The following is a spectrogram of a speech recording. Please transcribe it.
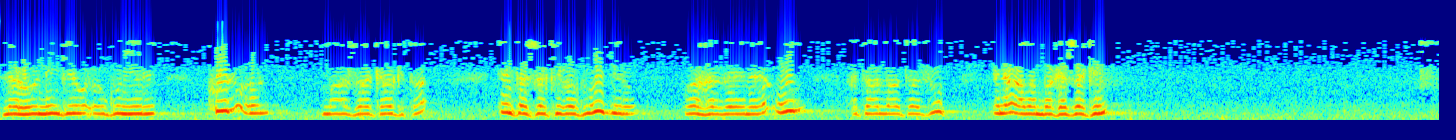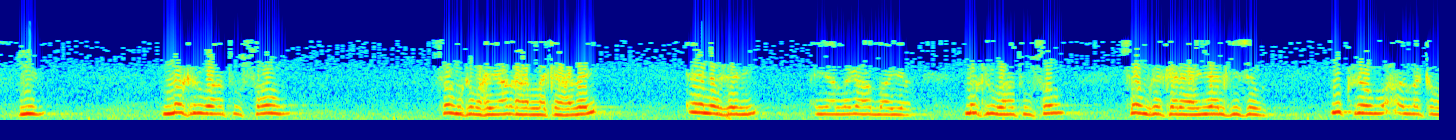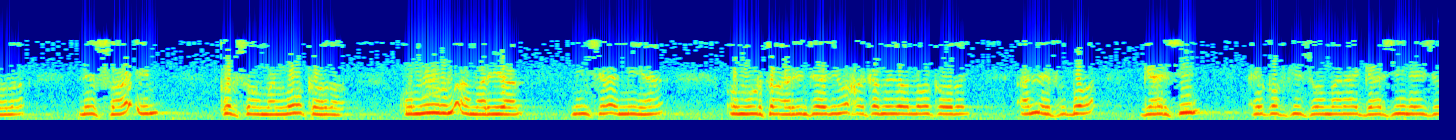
lahu ninkii wuxuu ku yihi kul cun maa shakagta inta shakiba kugu jiro waa habeenee un xataa laa tashuk ina aadanba ka shakin. Makruwaatu sawm. Soomka waxyaalaha la kahday ee la rabin ayaa laga hadlayaa makruwaatu sawm soomka karaahiyaalkiisa wey yukrahu waxaa la kahdaa lisaa'im qof sooman loo kahdaa umuurun amaryaal min sha'niha umuurta arrinteedii waxaa ka midoo loo kooday alifdaa gaarsiin ay qofkii soomanaa gaarsiinayso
